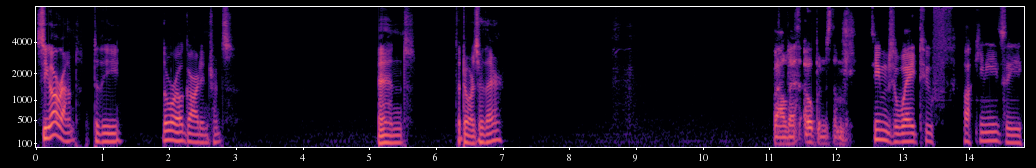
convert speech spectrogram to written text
So you go around to the the royal guard entrance, and the doors are there. Valdeth opens them. Seems way too fucking easy.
